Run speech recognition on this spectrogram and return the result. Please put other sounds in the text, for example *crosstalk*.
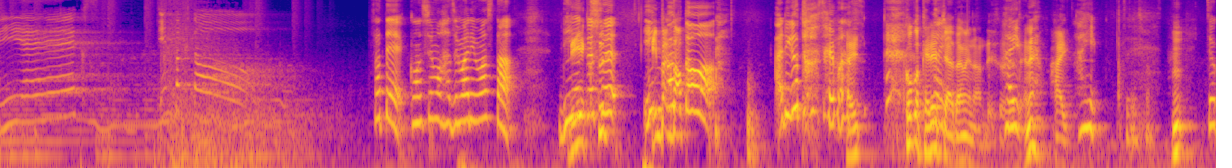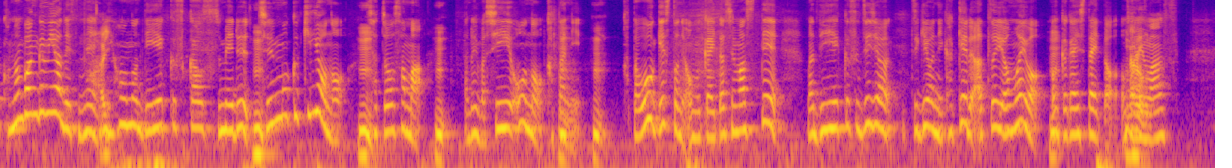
DX インパクトさて、今週も始まりました。DX, インパクトインパクありがとうございます。はい。ここ照れちゃダメなんですよ、はいね。はい。はい、失礼します。うん。じゃあこの番組はですね、はい日本の DX 化を進めるうん注目企業のうん社長様、うん。あるいは CEO の方に、うん。方をゲストにお迎えいたしまして、まあ、DX 事業事業にかける熱い思いをお伺いしたいと思います。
